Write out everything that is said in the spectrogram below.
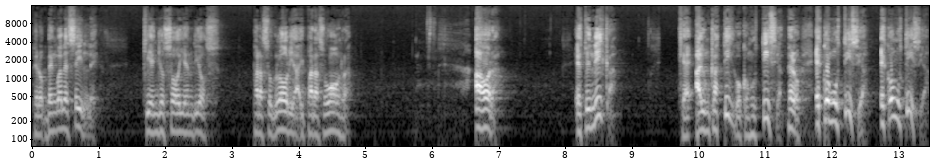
Pero vengo a decirle quién yo soy en Dios, para su gloria y para su honra. Ahora, esto indica que hay un castigo con justicia, pero es con justicia, es con justicia.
